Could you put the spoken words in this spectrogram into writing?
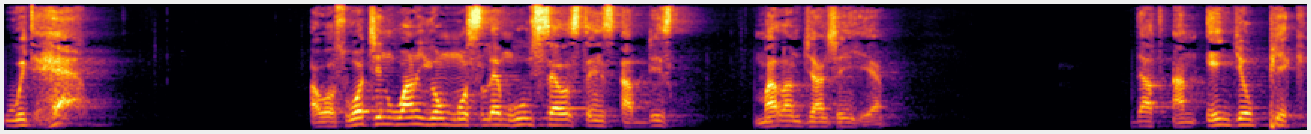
with hell. I was watching one young Muslim who sells things at this Mallam Junction here that an angel pick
